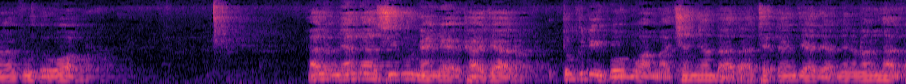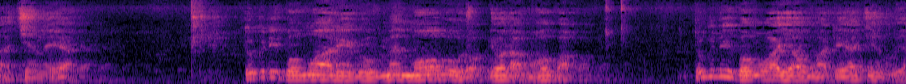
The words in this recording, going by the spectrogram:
နာကုသိုလ်ဝ အဲလိုများများရှိမှုနိုင်တဲ့အခါကျတော့ဒုက္ခတိဘုံဘဝမှာချမ်းချမ်းသာသာထက်တန်းကြကြမျက်နှာမလှလှကျင်လေရဒုက္ခတိဘုံဘဝတွေကိုမမောဖို့တော့ပြောတာမဟုတ်ပါဘူးဒုက္ခတိဘုံဘဝရောက်မှတရားကျင့်လို့ရ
